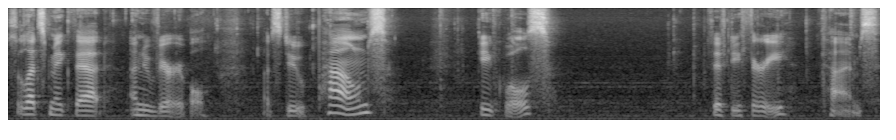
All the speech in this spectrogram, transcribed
So let's make that a new variable. Let's do pounds equals 53 times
